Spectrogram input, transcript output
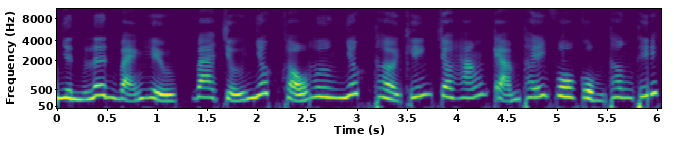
Nhìn lên bản hiệu, ba chữ nhất khẩu hương nhất thời khiến cho hắn cảm thấy vô cùng thân thiết.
